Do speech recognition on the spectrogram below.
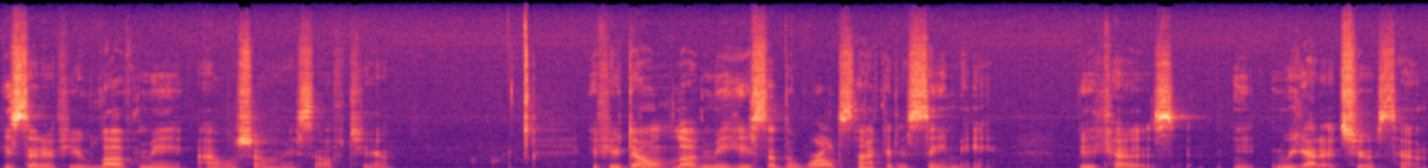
He said, If you love me, I will show myself to you. If you don't love me, he said, the world's not going to see me because we got to choose him.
